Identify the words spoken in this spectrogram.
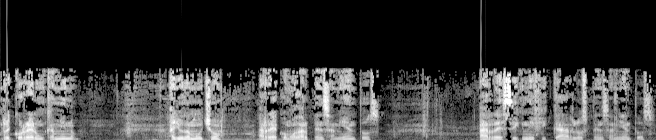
Recorrer un camino ayuda mucho a reacomodar pensamientos, a resignificar los pensamientos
